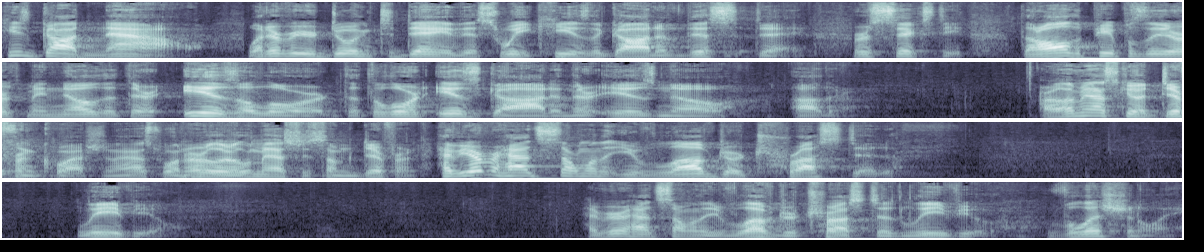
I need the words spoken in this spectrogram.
He's God now. Whatever you're doing today, this week, He is the God of this day. Verse 60 that all the peoples of the earth may know that there is a Lord, that the Lord is God, and there is no other. All right, let me ask you a different question. I asked one earlier. Let me ask you something different. Have you ever had someone that you've loved or trusted leave you? Have you ever had someone that you've loved or trusted leave you volitionally?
